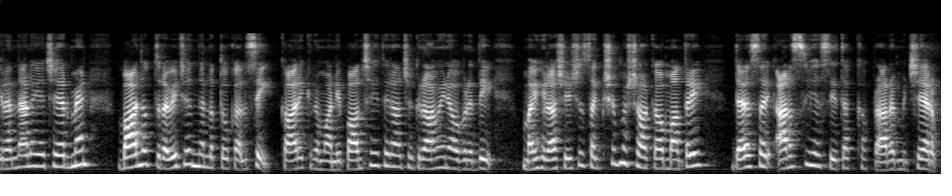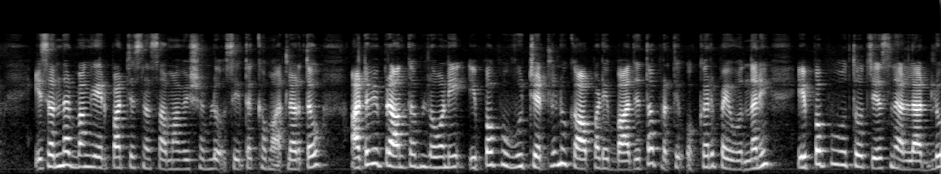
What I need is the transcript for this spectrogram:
గ్రంథాలయ చైర్మన్ భానుత్ రవిచంద్రలతో కలిసి కార్యక్రమాన్ని పంచాయతీరాజ్ గ్రామీణాభివృద్ధి మహిళా శిశు సంక్షేమ శాఖ మంత్రి దళసరి అనసూయ సీతక్క ప్రారంభించారు. ఈ సందర్భంగా ఏర్పాటు చేసిన సమావేశంలో సీతక్క మాట్లాడుతూ అటవీ ప్రాంతంలోని ఇప్ప పువ్వు చెట్లను కాపాడే బాధ్యత ప్రతి ఒక్కరిపై ఉందని ఇప్ప పువ్వుతో చేసిన లడ్లు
